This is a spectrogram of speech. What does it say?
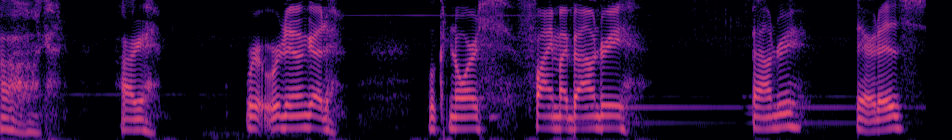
Oh my god. Okay. We're, we're doing good. Look north, find my boundary. Boundary. There it is.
